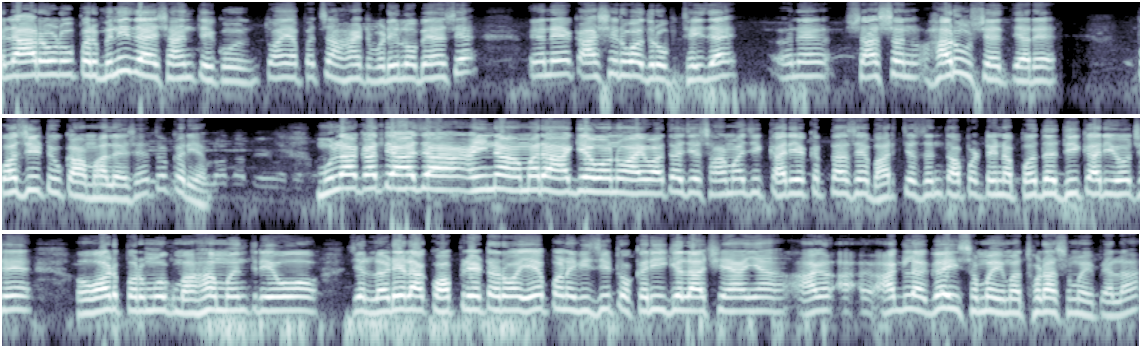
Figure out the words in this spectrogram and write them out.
એટલે આ રોડ ઉપર બની જાય શાંતિકુંજ, તો અહીંયા પચાસ સાઠ વડીલો બેસે, એને એક આશીર્વાદ રૂપ થઈ જાય. અને શાસન સારું છે અત્યારે. પોઝિટિવ કામ હાલે છે. તો કરીએ મુલાકાતે આજે અહીંના અમારા આગેવાનો આવ્યા હતા, જે સામાજિક કાર્યકર્તા છે, ભારતીય જનતા પાર્ટીના પદાધિકારીઓ છે, વોર્ડ પ્રમુખ, મહામંત્રીઓ, જે લડેલા કોર્પોરેટરો એ પણ વિઝિટો કરી ગયેલા છે અહીંયા. આગલા ગઈ સમયમાં, થોડા સમય પહેલાં.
